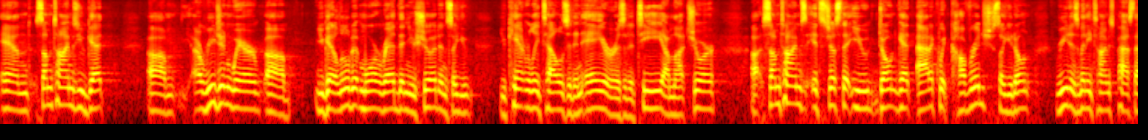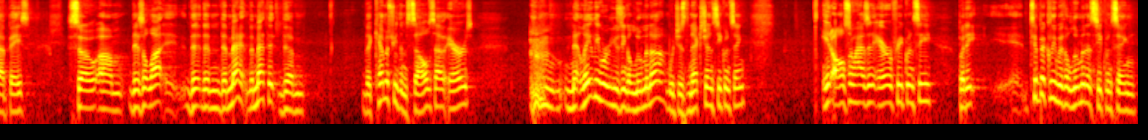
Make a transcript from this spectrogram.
And sometimes you get um, a region where uh, you get a little bit more red than you should. And so you, you can't really tell, is it an A or is it a T? I'm not sure. Uh, sometimes it's just that you don't get adequate coverage. So you don't read as many times past that base. So um, there's a lot, the, the, the, me the method, the, the chemistry themselves have errors. lately we're using Illumina, which is next gen sequencing. It also has an error frequency, but it, typically with Illumina sequencing,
